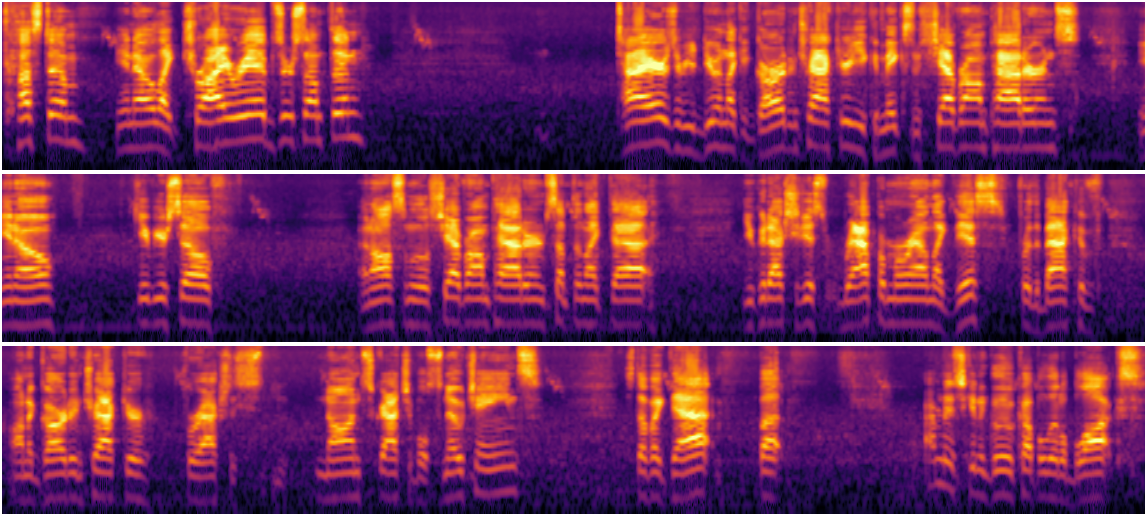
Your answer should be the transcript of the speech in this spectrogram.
custom, you know, like tri-ribs or something. Tires, if you're doing like a garden tractor, you can make some chevron patterns, you know, give yourself an awesome little chevron pattern, something like that. You could actually just wrap them around like this for the back of on a garden tractor for actually non-scratchable snow chains, stuff like that. But I'm just gonna glue a couple little blocks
